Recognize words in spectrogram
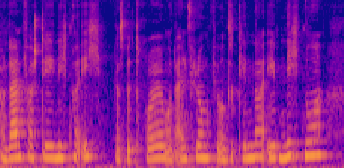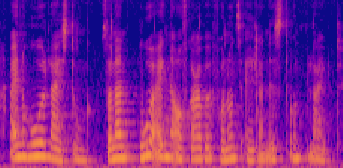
Und dann verstehe nicht nur ich, dass Betreuung und Einfühlung für unsere Kinder eben nicht nur eine hohe Leistung, sondern ureigene Aufgabe von uns Eltern ist und bleibt.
